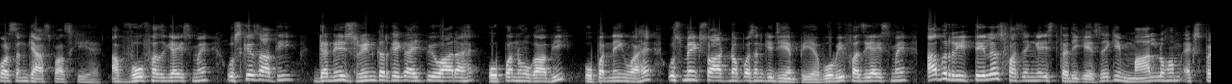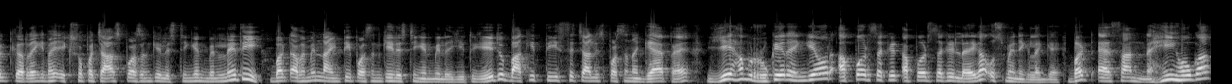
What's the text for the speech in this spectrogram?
परसेंट के आसपास की है। अब वो फंस गया इसमें। उसके साथ ही गणेश ऋण करके का आईपीओ आ रहा है। ओपन होगा अभी, ओपन नहीं हुआ है, उसमें एक सौ की जीएमपी है, वो भी फंस गया इसमें। अब रिटेलर्स फंसेंगे इस तरीके से कि मान लो हम एक्सपेक्ट कर रहे हैं कि भाई 150 परसेंट की लिस्टिंग इन मिलनी थी बट अब हमें 90 परसेंट की लिस्टिंग इन मिलेगी। तो ये जो बाकी 30 से 40 परसेंट गैप है, ये हम रुके रहेंगे और अपर सर्किट अपर सर्किट लगेगा, उसमें निकलेंगे। बट ऐसा नहीं होगा।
